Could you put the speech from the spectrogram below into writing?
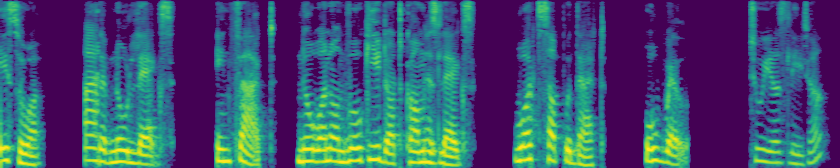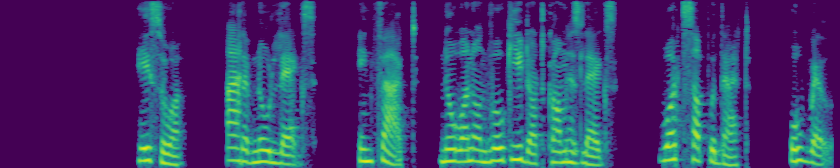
Hey Soa. I have no legs. In fact, no one on Voki.com has legs. What's up with that? Oh well. Two years later? Hey Soa. I have no legs. In fact, no one on Voki.com has legs. What's up with that? Oh well.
